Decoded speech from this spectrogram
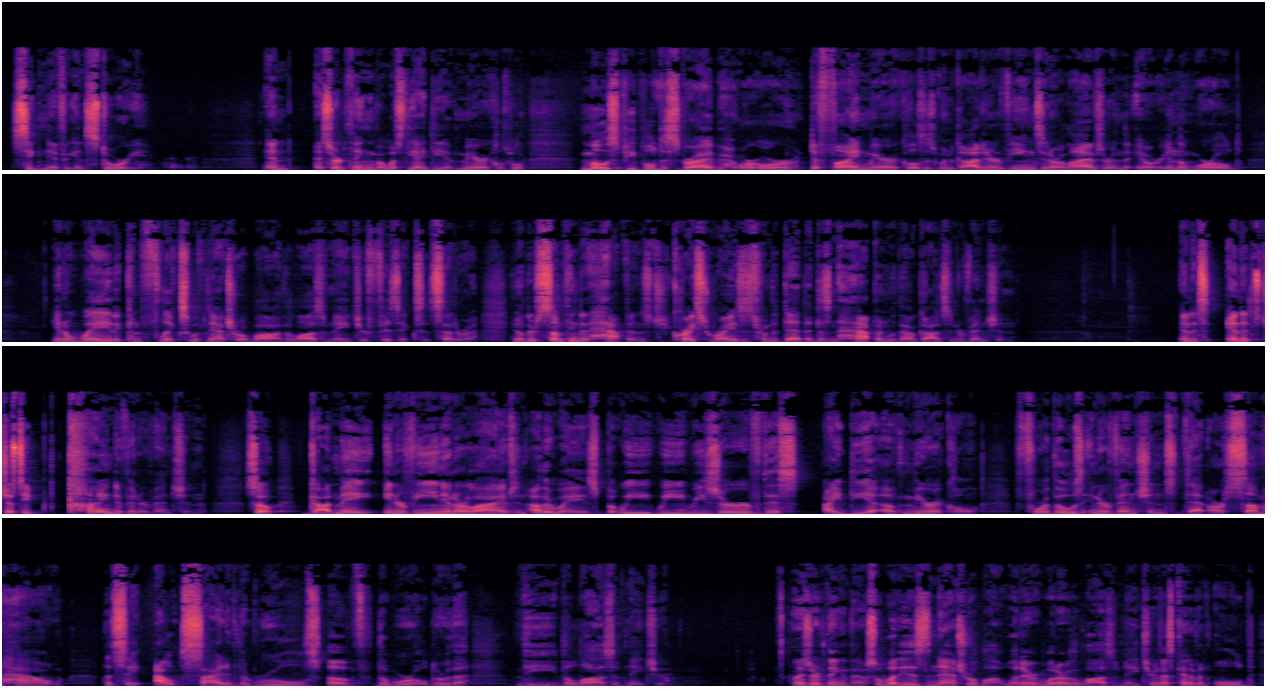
significant story? And I started thinking about what's the idea of miracles. Well, most people describe or, or define miracles as when God intervenes in our lives or in the or in the world in a way that conflicts with natural law, the laws of nature, physics, etc. You know, there's something that happens. Christ rises from the dead. That doesn't happen without God's intervention. And it's and it's just a kind of intervention. So God may intervene in our lives in other ways, but we, we reserve this idea of miracle for those interventions that are somehow, let's say, outside of the rules of the world or the, the, the laws of nature. And I started thinking that. So, what is the natural law? What are, what are the laws of nature? And that's kind of an old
